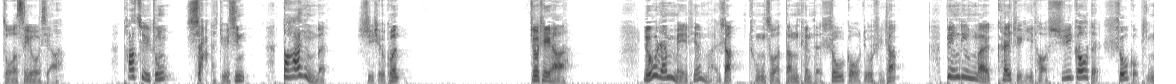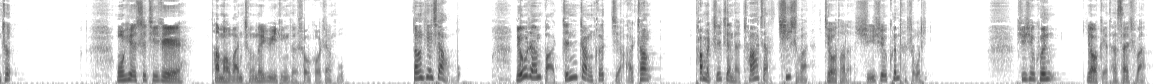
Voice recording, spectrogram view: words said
左思右想，他最终下了决心，答应了徐学坤。就这样，刘然每天晚上重做当天的收购流水账，并另外开具一套虚高的收购凭证。五月十七日。他们完成了预定的收购任务。当天下午，刘然把真账和假账他们之间的差价七十万交到了徐学坤的手里。徐学坤要给他三十万，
